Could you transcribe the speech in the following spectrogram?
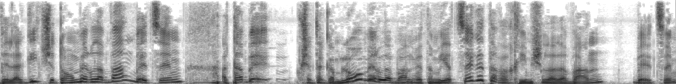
ולהגיד כשאתה אומר לבן בעצם, אתה, ב... כשאתה גם לא אומר לבן ואתה מייצג את הערכים של הלבן, בעצם,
